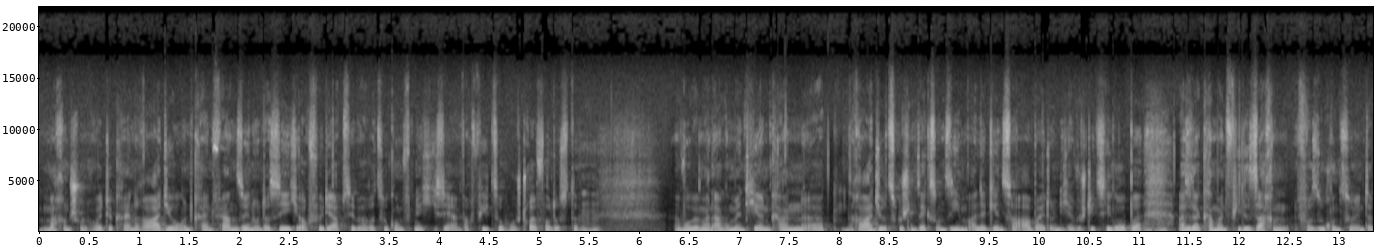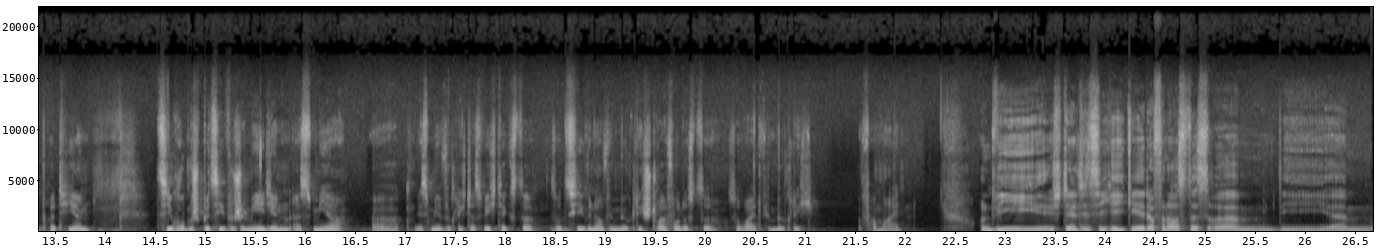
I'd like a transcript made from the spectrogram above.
machen schon heute kein Radio und kein Fernsehen und das sehe ich auch für die absehbare Zukunft nicht. Ich sehe einfach viel zu hohe Streuverluste. Mhm. Wobei man argumentieren kann, äh, Radio zwischen sechs und sieben, alle gehen zur Arbeit und ich erwische die Zielgruppe. Mhm. Also da kann man viele Sachen versuchen zu interpretieren. Zielgruppenspezifische Medien ist mir, äh, ist mir wirklich das Wichtigste. So mhm. zielgenau wie möglich, Streuverluste so weit wie möglich vermeiden. Und wie stellt es sicher, ich gehe davon aus, dass ähm, die, ähm,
